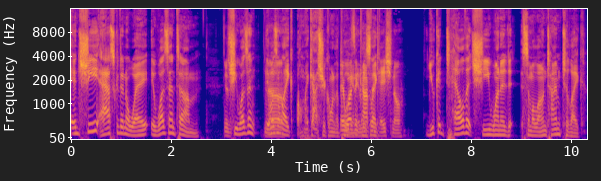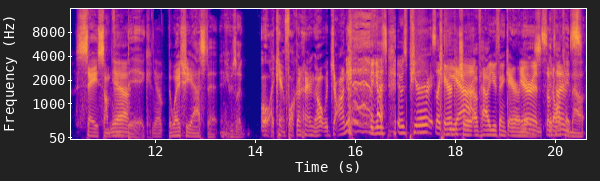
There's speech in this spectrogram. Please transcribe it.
and she asked it in a way it wasn't um It she wasn't it No. wasn't like oh my gosh you're going to the It pool wasn't again. it was like confrontational. you could tell that she wanted some alone time to like say something Yeah. big Yep. the way she asked it and he was like oh i can't fucking hang out with johnny i mean it was it was pure It's like, caricature yeah. of how you think aaron, Aaron, is it all came out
